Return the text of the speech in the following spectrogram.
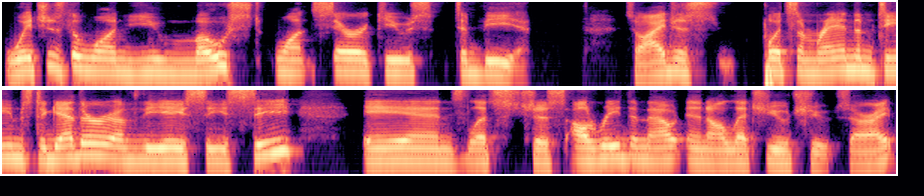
Which is the one you most want Syracuse to be in? So I just put some random teams together of the ACC and let's just I'll read them out and I'll let you choose. All right.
